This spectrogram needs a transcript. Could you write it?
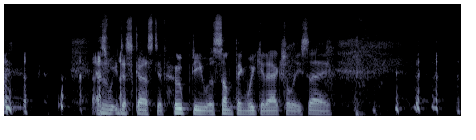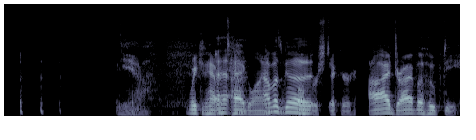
as we discussed if hoopty was something we could actually say yeah we can have a tagline I, I was gonna bumper sticker i drive a hoopty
